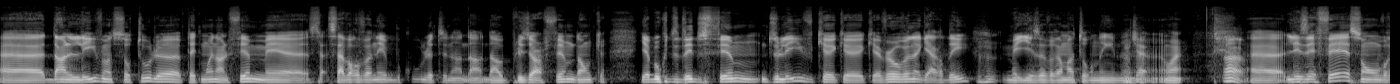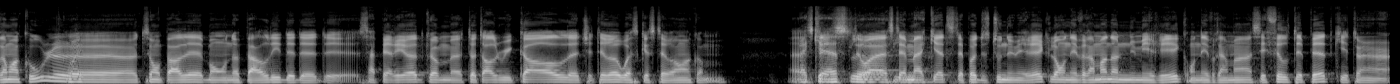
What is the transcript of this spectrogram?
Euh, dans le livre, surtout, là, peut-être moins dans le film, mais euh, ça, ça va revenir beaucoup là, dans, dans- dans plusieurs films. Donc, il y a beaucoup d'idées du film, du livre que, que, que Verhoeven a gardé, mais il les a vraiment tournées. là. Mm-hmm. Ok. Ouais. Ah. Euh, les effets sont vraiment cool. Euh, tu sais, on parlait, bon, on a parlé de, de- de sa période comme euh, Total Recall, etc. Où est-ce que c'était vraiment comme euh, Maquette, c'était- ouais, maquette, c'était pas du tout numérique. Là, on est vraiment dans le numérique. On est vraiment. C'est Phil Tippett qui est un.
